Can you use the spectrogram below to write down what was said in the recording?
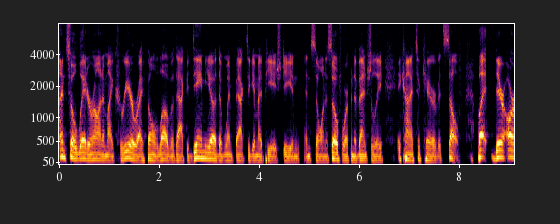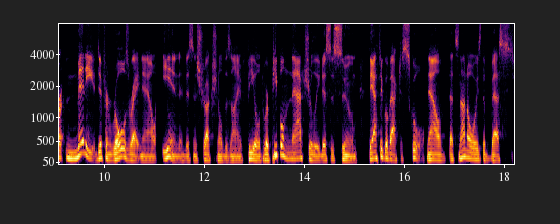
until later on in my career where I fell in love with academia, then went back to get my PhD and, and so on and so forth. And eventually it kind of took care of itself. But there are many different roles right now in this instructional design field where people naturally just assume they have to go back to school. Now, that's not always the best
